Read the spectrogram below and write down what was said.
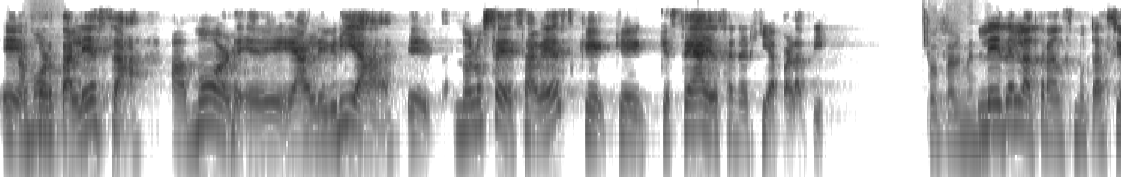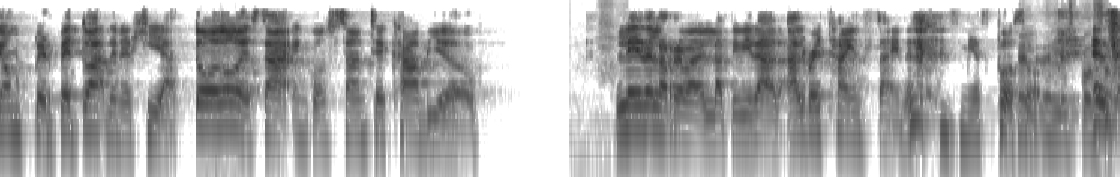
eh, fortaleza, amor, eh, alegría, eh, no lo sé, ¿sabes? Que, que, sea esa energía para ti. Totalmente. Ley de la transmutación perpetua de energía. Todo está en constante cambio. Ley de la relatividad. Albert Einstein es mi esposo. El, esposo.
